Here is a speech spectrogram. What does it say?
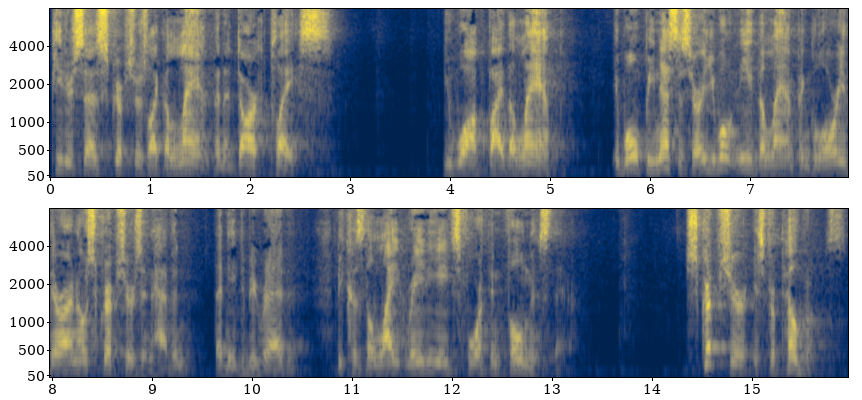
Peter says Scripture is like a lamp in a dark place. You walk by the lamp. It won't be necessary. You won't need the lamp in glory. There are no Scriptures in heaven that need to be read because the light radiates forth in fullness there. Scripture is for pilgrims.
